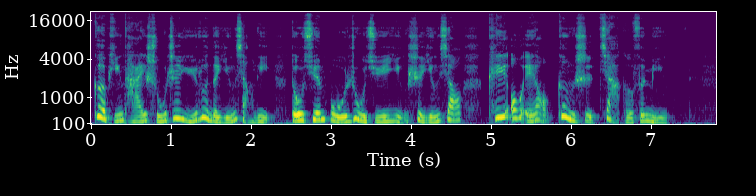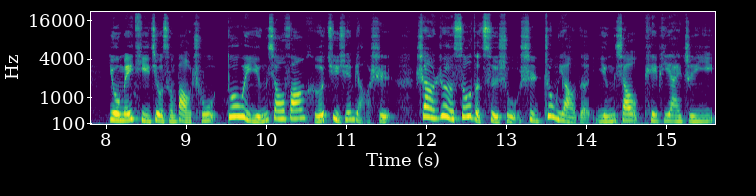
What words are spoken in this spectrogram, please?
各平台熟知舆论的影响力，都宣布入局影视营销，KOL 更是价格分明。有媒体就曾爆出，多位营销方和剧宣表示，上热搜的次数是重要的营销 KPI 之一。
